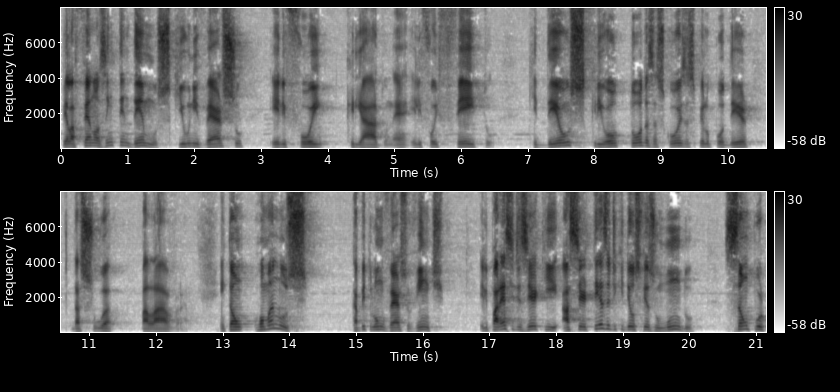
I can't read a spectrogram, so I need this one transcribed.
pela fé nós entendemos que o universo ele foi criado, né? Ele foi feito, que Deus criou todas as coisas pelo poder da sua palavra. Então, Romanos capítulo 1, verso 20, ele parece dizer que a certeza de que Deus fez o mundo são por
